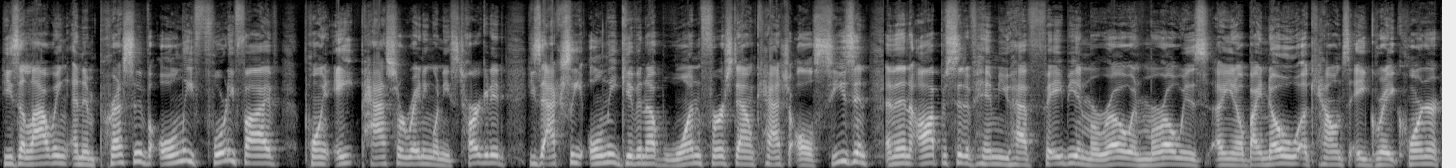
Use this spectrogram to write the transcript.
He's allowing an impressive only 45.8 passer rating when he's targeted. He's actually only given up one first down catch all season. And then opposite of him, you have Fabian Moreau, and Moreau is, uh, you know, by no accounts a great corner.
